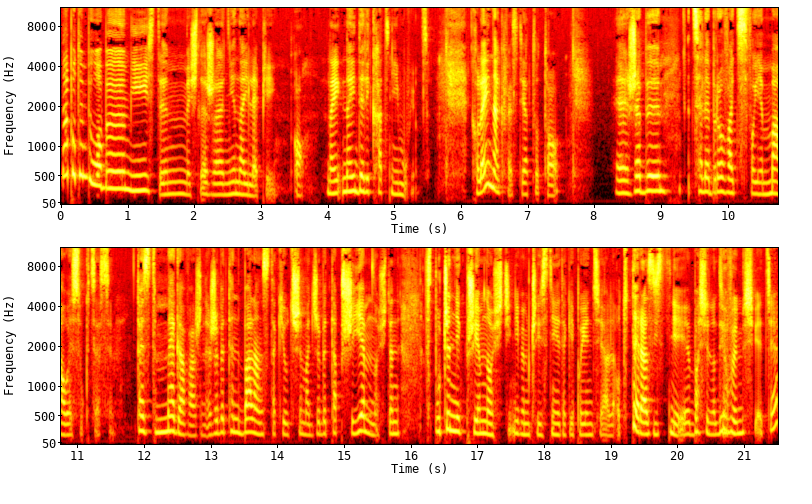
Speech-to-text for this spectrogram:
no a potem byłoby mi z tym, myślę, że nie najlepiej. O, naj, najdelikatniej mówiąc. Kolejna kwestia to to, e, żeby celebrować swoje małe sukcesy. To jest mega ważne, żeby ten balans taki utrzymać, żeby ta przyjemność, ten współczynnik przyjemności, nie wiem czy istnieje takie pojęcie, ale od teraz istnieje w basiladiowym świecie,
